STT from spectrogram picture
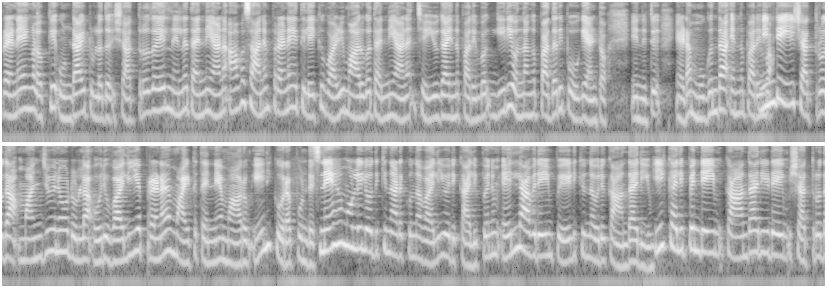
പ്രണയങ്ങളൊക്കെ ഉണ്ടായിട്ടുള്ളത്. ശത്രുതയിൽ നിന്ന് തന്നെയാണ് അവസാനം പ്രണയത്തിലേക്ക് വഴിമാറുക തന്നെയാണ് ചെയ്യുക എന്ന് പറയുമ്പോൾ ഗിരി ഒന്നങ്ങ് പതറി പോവുകയാണ് കേട്ടോ എന്നിട്ട് എടാ മുകുന്ദ എന്ന് പറയും നിന്റെ ഈ ശത്രുത മഞ്ജുവിനോടുള്ള ഒരു വലിയ പ്രണയമായിട്ട് തന്നെ മാറും. എനിക്ക് ഉറപ്പുണ്ട്. സ്നേഹമുള്ളിൽ ഒതുക്കി നടക്കുന്ന വലിയൊരു കലിപ്പനും എല്ലാവരെയും പേടിക്കുന്ന ഒരു കാന്താരിയും ഈ കലിപ്പന്റെയും കാന്താരിയുടെയും ശത്രുത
